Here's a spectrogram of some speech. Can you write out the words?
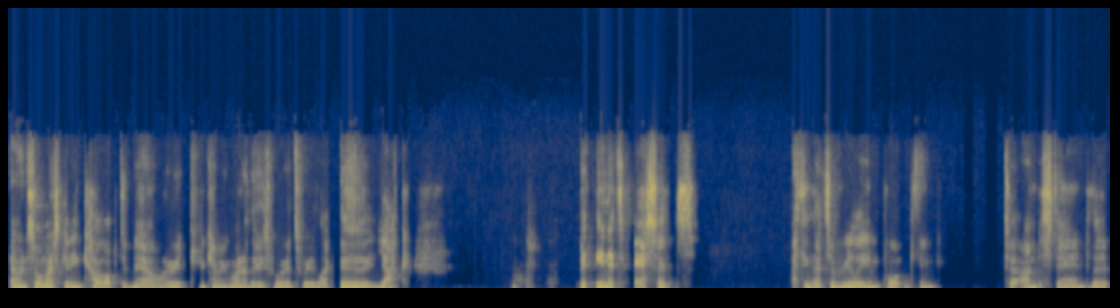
And it's almost getting co opted now, where it's becoming one of these words where you're like, ugh, yuck. But in its essence, I think that's a really important thing to understand that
